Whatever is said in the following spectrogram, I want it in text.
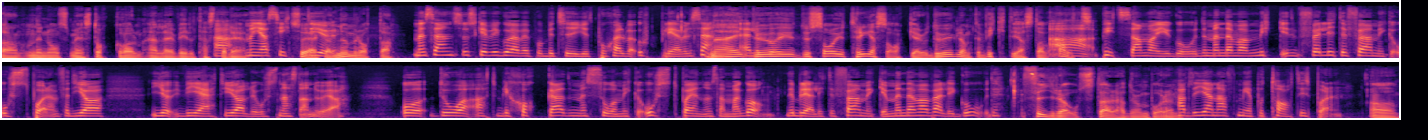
om det är någon som är i Stockholm eller vill testa Ja, det. men jag så sitter jäkla, ju. nummer åtta. Men sen så ska vi gå över på betyget på själva upplevelsen. Nej, Eller- du, har ju, du sa ju tre saker och du har ju glömt det viktigaste av Ah, allt. pizzan var ju god, men den var mycket, för, lite för mycket ost på den. För jag, vi äter ju aldrig ost nästan du och jag. Och då att bli chockad med så mycket ost på en och samma gång, det blev lite för mycket. Men den var väldigt god. Fyra ostar hade de på den. Hade gärna haft mer potatis på den. Ja.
